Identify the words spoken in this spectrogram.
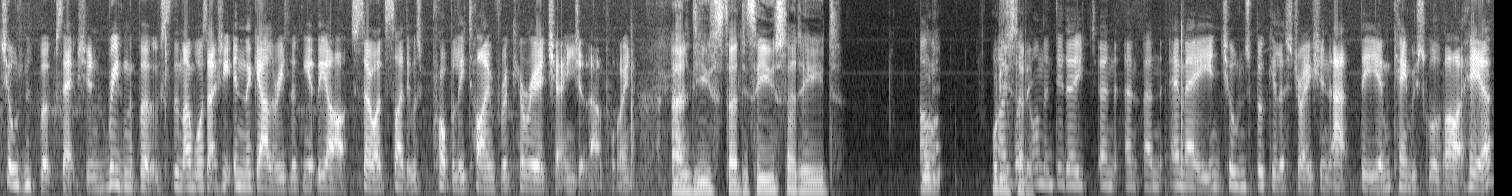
children's book section, reading the books, than I was actually in the galleries looking at the art. So I decided it was probably time for a career change at that point. And you studied. So you studied. What? Oh, do you, what do I you study? went on and did a, an, an, an MA in children's book illustration at the um, Cambridge School of Art here,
